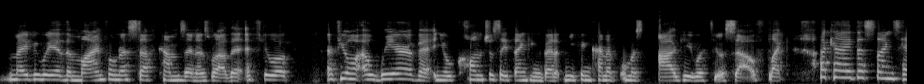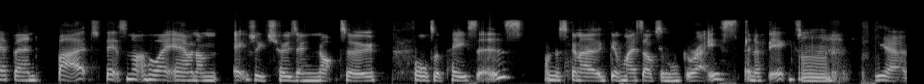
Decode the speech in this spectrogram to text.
maybe where the mindfulness stuff comes in as well. That if you're if you're aware of it and you're consciously thinking about it, and you can kind of almost argue with yourself, like, okay, this thing's happened, but that's not who I am, and I'm actually choosing not to fall to pieces. I'm just gonna give myself some grace, in effect. Mm. Yeah,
